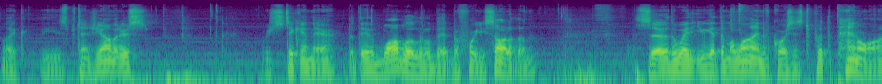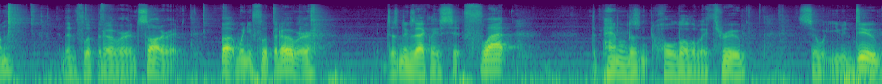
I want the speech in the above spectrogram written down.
like these potentiometers, which stick in there, but they wobble a little bit before you solder them. So the way that you get them aligned, of course, is to put the panel on and then flip it over and solder it. But when you flip it over, it doesn't exactly sit flat. The panel doesn't hold all the way through. So what you would do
